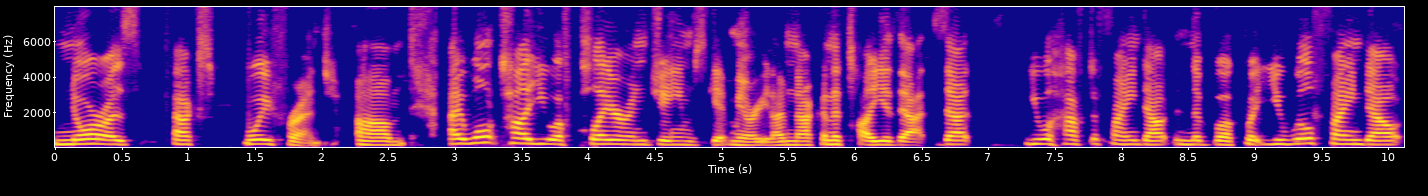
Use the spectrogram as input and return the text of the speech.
Nora's ex boyfriend. Um, I won't tell you if Claire and James get married. I'm not going to tell you that. That you will have to find out in the book, but you will find out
